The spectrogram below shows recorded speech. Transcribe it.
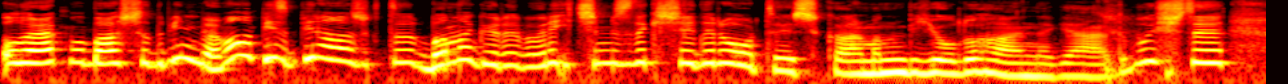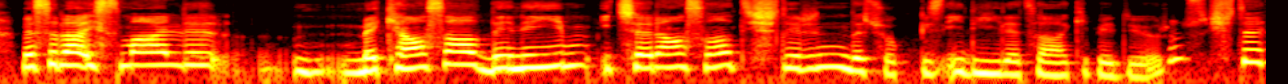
olarak mı başladı bilmiyorum ama biz birazcık da bana göre böyle içimizdeki şeyleri ortaya çıkarmanın bir yolu haline geldi. Bu işte mesela İsmail'le mekansal deneyim içeren sanat işlerini de çok biz ilgiyle takip ediyoruz. İşte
